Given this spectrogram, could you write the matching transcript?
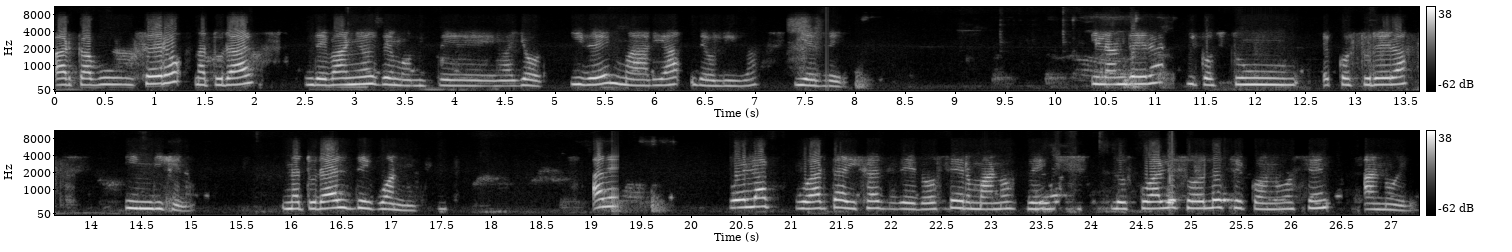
arcabucero natural de Baños de Montemayor y de María de Oliva y Edrero. Hilandera y costumbre costurera indígena, natural de Guanu. Fue la cuarta hija de doce hermanos, de los cuales solo se conocen a nueve.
